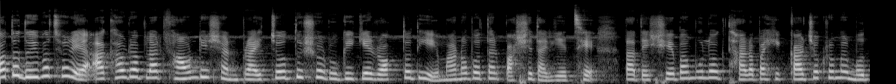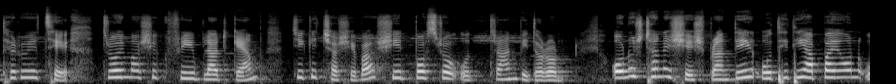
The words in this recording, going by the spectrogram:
গত দুই বছরে আখাউড়া ব্লাড ফাউন্ডেশন প্রায় চোদ্দশো রুগীকে রক্ত দিয়ে মানবতার পাশে দাঁড়িয়েছে। তাদের সেবামূলক ধারাবাহিক কার্যক্রমের মধ্যে রয়েছে ত্রৈমাসিক ফ্রি ব্লাড ক্যাম্প, চিকিৎসা সেবা, শীতবস্ত্র ও ত্রাণ বিতরণ। অনুষ্ঠানের শেষ প্রান্তে অতিথি আপ্যায়ন ও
